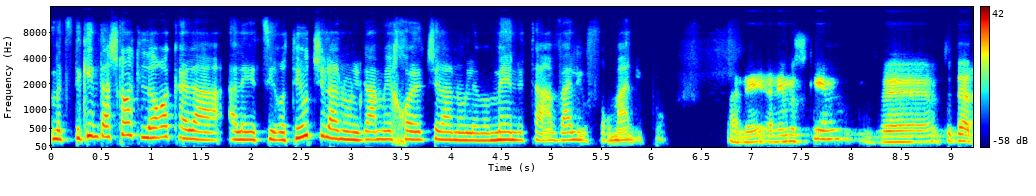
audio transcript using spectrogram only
מצדיקים את ההשקעות לא רק על, ה, על היצירתיות שלנו, אלא גם היכולת שלנו לממן את ה-value for money פה. אני, אני מסכים, ואת יודעת,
